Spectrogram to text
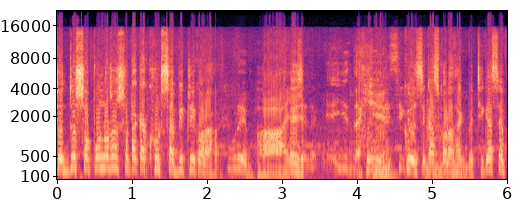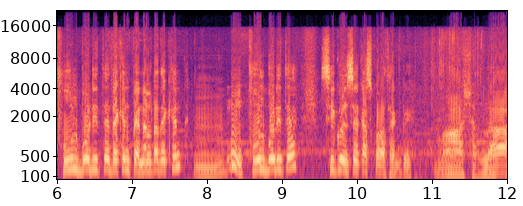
চোদ্দোশো পনেরোশো টাকা খুচরা বিক্রি করা হয়। ওরে ভাই। এই যে এই যে দেখেন সিকোয়েন্সে কাজ করা থাকবে ঠিক আছে? ফুল বডিতে দেখেন প্যানেলটা দেখেন। হুম। ফুল বডিতে সিকোয়েন্সের কাজ করা থাকবে। মাশাআল্লাহ।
